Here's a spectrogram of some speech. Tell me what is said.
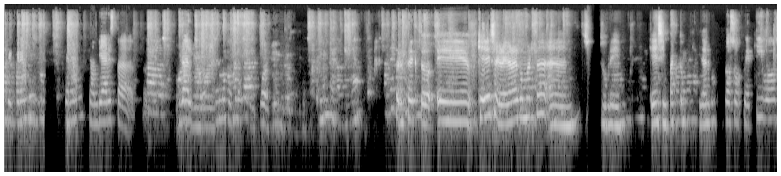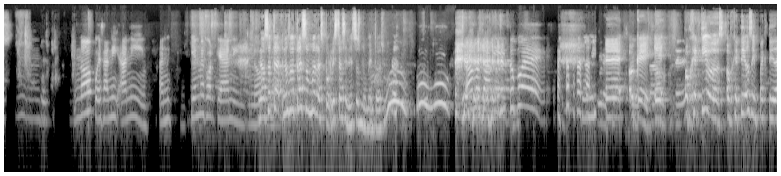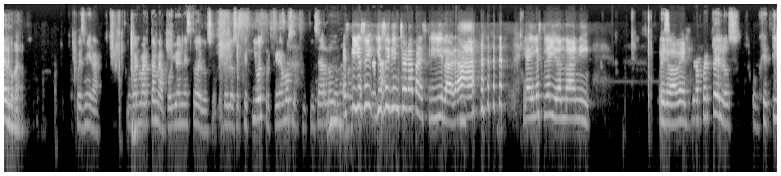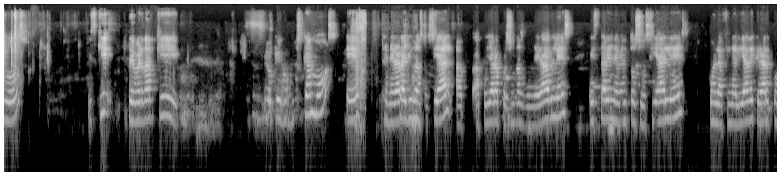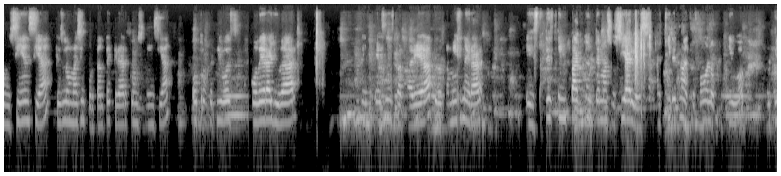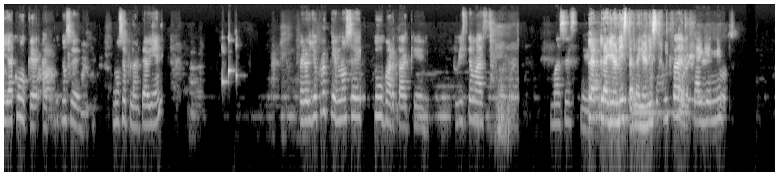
Y queremos, queremos cambiar esta Perfecto. Eh, ¿Quieres agregar algo, Marta, sobre qué es impacto Hidalgo? Los objetivos. No, pues Ani, Ani ¿quién mejor que Ani? nosotras, nosotras somos las porristas en estos momentos. Uh. Uh, uh. Vamos, Ani, tú puedes. eh, ok, eh, objetivos, objetivos de Impacto Hidalgo. Pues mira, igual Marta me apoyó en esto de los, de los objetivos porque queríamos explicarlo. Es que yo soy, yo soy bien chora para escribir, la verdad. y ahí le estoy ayudando a Ani. Pero a ver. La parte de los objetivos, es que de verdad que lo que buscamos es generar ayuda social, apoyar a personas vulnerables, estar en eventos sociales con la finalidad de crear conciencia, que es lo más importante, crear conciencia. Otro objetivo es poder ayudar, es nuestra tarea, pero también generar este, este, impacto en temas sociales. Aquí déjame te pongo el objetivo, porque ya como que aquí no se, no se plantea bien. Pero yo creo que no sé tú, Marta, que tuviste más, más este. La, guionista, la guionista. La guionista.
